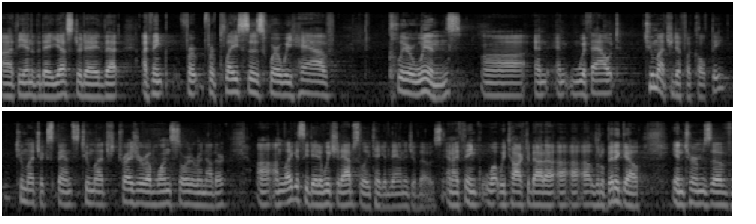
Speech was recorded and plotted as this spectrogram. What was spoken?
uh, at the end of the day yesterday that I think for, for places where we have clear wins uh, and, and without too much difficulty, too much expense, too much treasure of one sort or another, uh, on legacy data, we should absolutely take advantage of those. And I think what we talked about a, a, a, little bit ago in terms of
